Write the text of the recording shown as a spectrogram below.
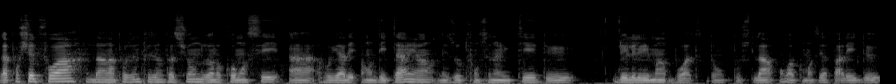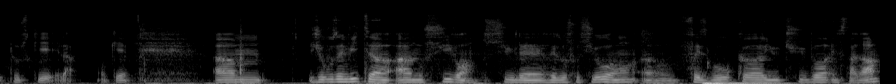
La prochaine fois, dans la prochaine présentation, nous allons commencer à regarder en détail hein, les autres fonctionnalités de, de l'élément boîte. Donc pour cela, on va commencer à parler de tout ce qui est là. Ok? Euh, je vous invite à nous suivre sur les réseaux sociaux, hein, euh, Facebook, YouTube, Instagram.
